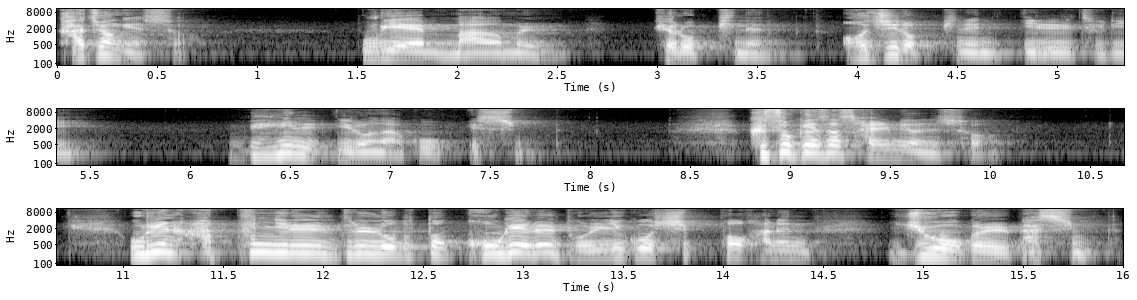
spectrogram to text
가정에서 우리의 마음을 괴롭히는, 어지럽히는 일들이 매일 일어나고 있습니다. 그 속에서 살면서 우리는 아픈 일들로부터 고개를 돌리고 싶어 하는 유혹을 받습니다.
